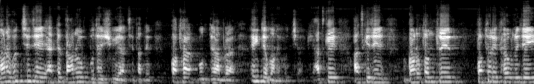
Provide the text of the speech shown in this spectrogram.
মনে হচ্ছে যে একটা দানব বোধহয় শুয়ে আছে, তাদের কথার মধ্যে আমরা এইটা মনে হচ্ছে আর কি। আজকে আজকে যে গণতন্ত্রের পথরেখা অনুযায়ী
